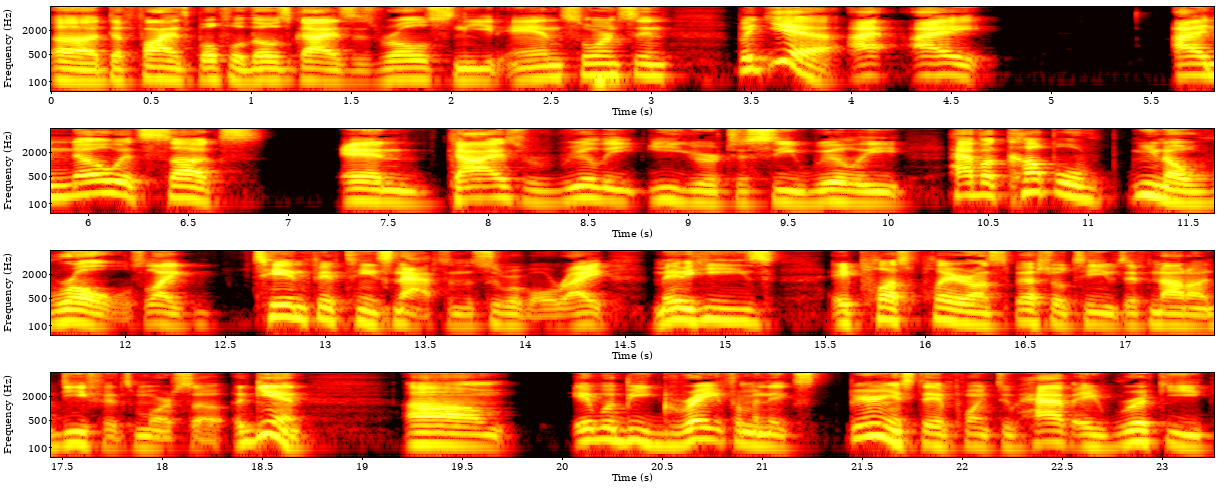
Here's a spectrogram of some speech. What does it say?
uh, defines both of those guys' roles, Sneed and Sorensen. But yeah, I I I know it sucks, and guys were really eager to see Willie have a couple, you know, roles, like 10, 15 snaps in the Super Bowl, right? Maybe he's a plus player on special teams, if not on defense more so. Again, um, it would be great from an experience standpoint to have a rookie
